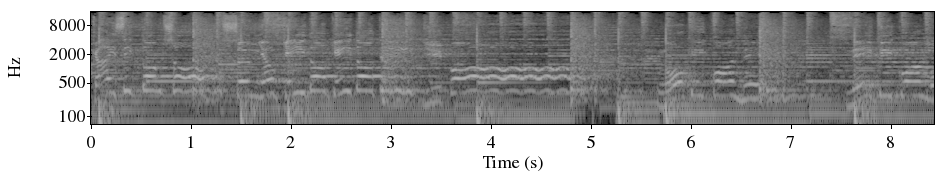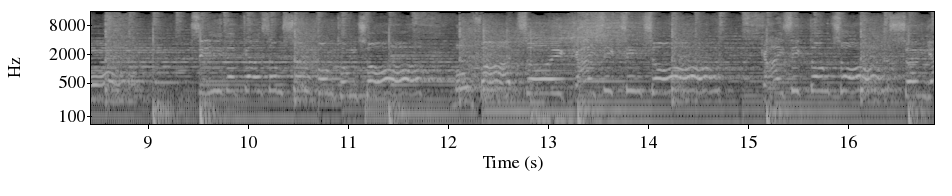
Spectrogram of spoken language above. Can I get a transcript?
解释当初尚有几多几多的余波。我记挂你，你记挂我，只得艰辛双方痛楚，无法再解释清楚，解释当初尚有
